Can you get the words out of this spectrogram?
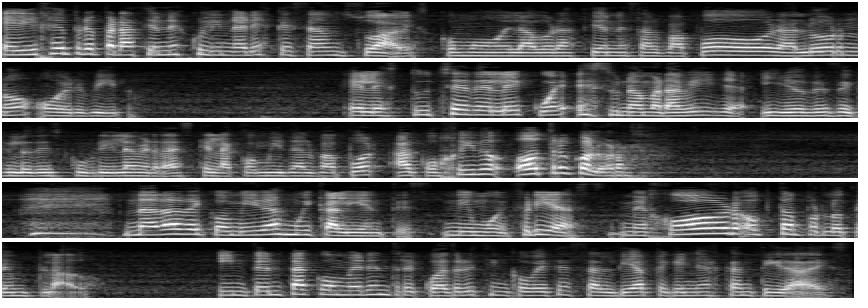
Elige preparaciones culinarias que sean suaves, como elaboraciones al vapor, al horno o hervido. El estuche de leque es una maravilla y yo desde que lo descubrí la verdad es que la comida al vapor ha cogido otro color. Nada de comidas muy calientes ni muy frías, mejor opta por lo templado. Intenta comer entre 4 y 5 veces al día pequeñas cantidades.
